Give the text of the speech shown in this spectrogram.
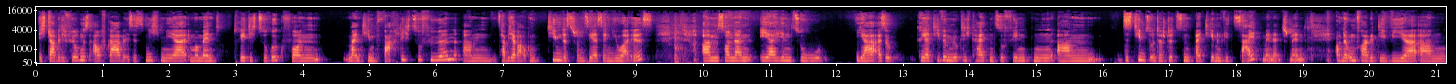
ich glaube, die Führungsaufgabe ist jetzt nicht mehr im Moment trete ich zurück von mein Team fachlich zu führen. Ähm, jetzt habe ich aber auch ein Team, das schon sehr senior ist, ähm, sondern eher hin zu, ja, also kreative Möglichkeiten zu finden, ähm, das Team zu unterstützen bei Themen wie Zeitmanagement. Auch eine Umfrage, die wir, ähm,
